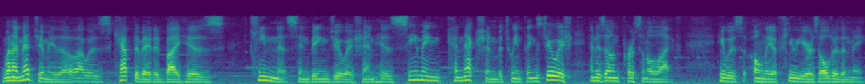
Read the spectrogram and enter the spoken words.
When I met Jimmy, though, I was captivated by his keenness in being Jewish and his seeming connection between things Jewish and his own personal life. He was only a few years older than me.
